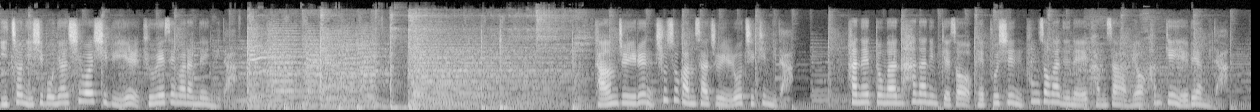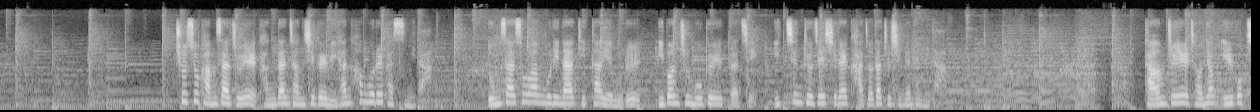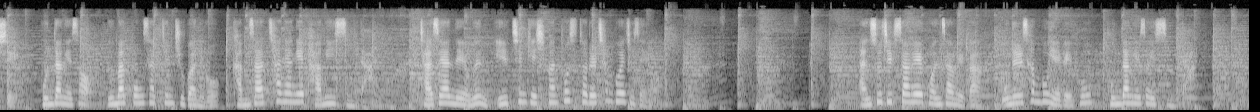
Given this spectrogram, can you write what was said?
2025년 10월 12일 교회 생활 안내입니다. 다음 주일은 추수감사주일로 지킵니다. 한 해 동안 하나님께서 베푸신 풍성한 은혜에 감사하며 함께 예배합니다. 추수감사주일 강단 장식을 위한 헌물을 받습니다. 농사 소환물이나 기타 예물을 이번 주 목요일까지 2층 교제실에 가져다 주시면 됩니다. 다음 주일 저녁 7시 본당에서 음악봉사팀 주관으로 감사 찬양의 밤이 있습니다. 자세한 내용은 1층 게시판 포스터를 참고해 주세요. 안수집사회 권사회가 오늘 3부 예배 후 본당에서 있습니다.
